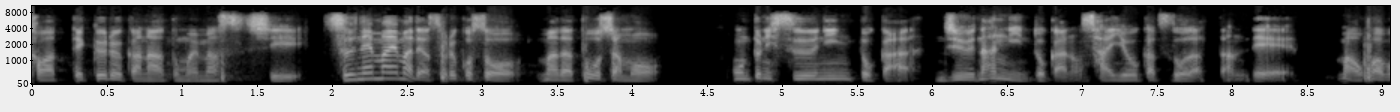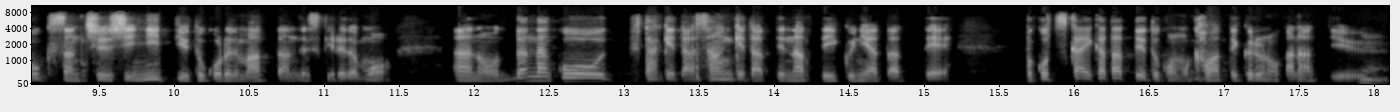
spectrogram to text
変わってくるかなと思いますし、数年前まではそれこそまだ当社も本当に数人とか十何人とかの採用活動だったんで、まあオファーボックスさん中心にっていうところでもあったんですけれども、あの、だんだんこう2桁、3桁ってなっていくにあたって、こう使い方っていうところも変わってくるのかなっていう、うん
